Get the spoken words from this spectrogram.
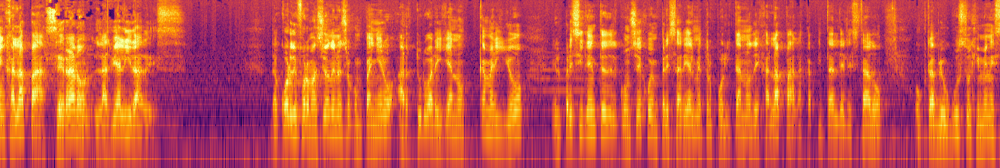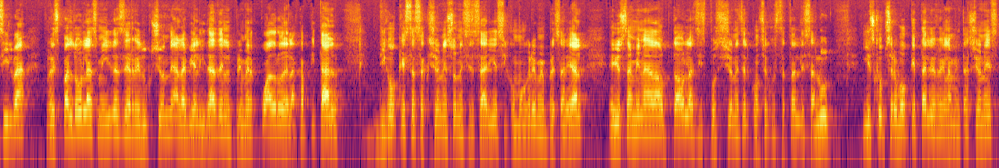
en Jalapa cerraron las vialidades. De acuerdo a información de nuestro compañero Arturo Arellano Camarillo, el presidente del Consejo Empresarial Metropolitano de Jalapa, la capital del estado, Octavio Augusto Jiménez Silva, respaldó las medidas de reducción de la vialidad en el primer cuadro de la capital. Dijo que estas acciones son necesarias y como gremio empresarial, ellos también han adoptado las disposiciones del Consejo Estatal de Salud. Y es que observó que tales reglamentaciones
